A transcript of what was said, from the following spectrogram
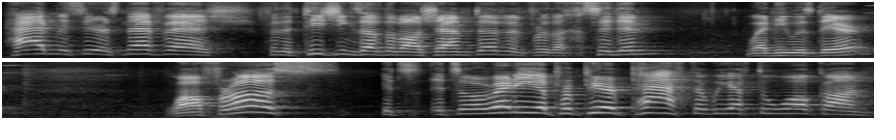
had Mesiras Nefesh for the teachings of the Baal Shem Tov and for the Chassidim when he was there. While for us, it's, it's already a prepared path that we have to walk on.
